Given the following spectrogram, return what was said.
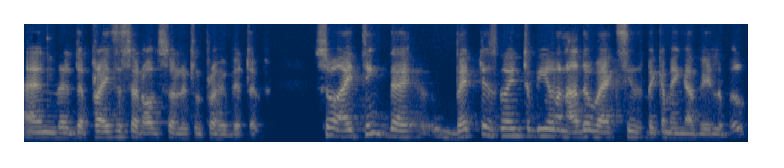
And the prices are also a little prohibitive. So I think the bet is going to be on other vaccines becoming available.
